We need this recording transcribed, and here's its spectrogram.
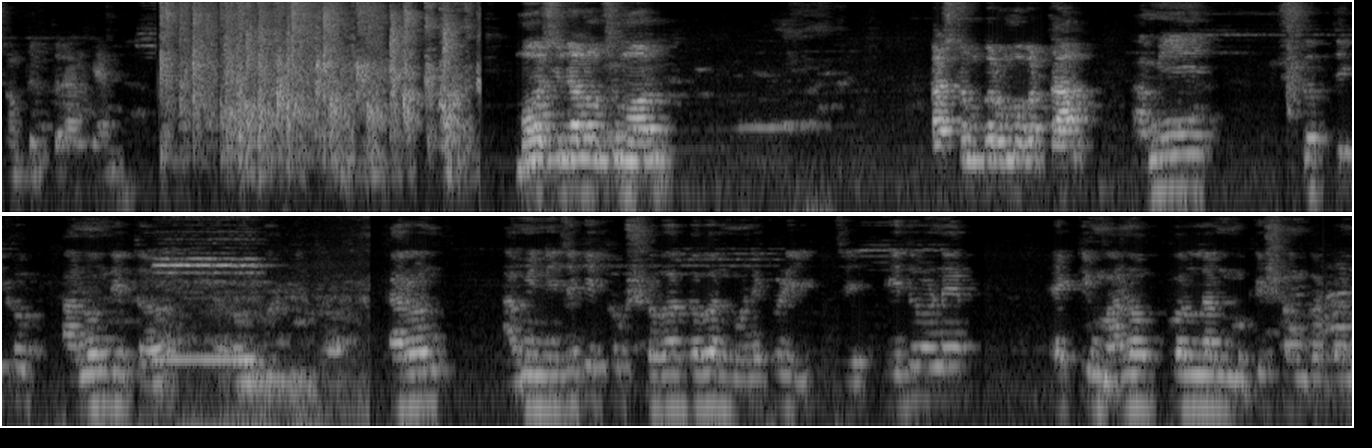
সম্পৃক্ত রাখেন। মহসিন আলম সুমন কাস্টম কর্মকর্তা আমি সত্যি খুব আনন্দিত কারণ আমি নিজেকে খুব সৌভাগ্যবান মনে করি যে এই ধরনের একটি মানব কল্যাণমুখী সংগঠন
